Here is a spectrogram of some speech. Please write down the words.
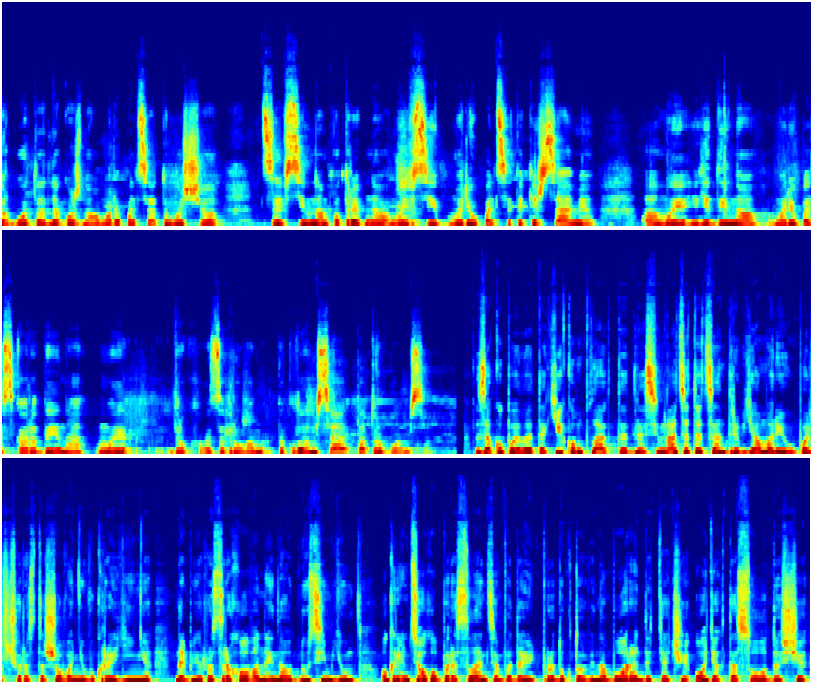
турбота для кожного маріупольця, тому що це всім нам потрібно. Ми всі маріупольці такі ж самі. Ми єдина маріупольська родина. Ми друг за другом піклуємося та турбуємося. Закупили такі комплекти для 17 центрів Я Маріуполь, що розташовані в Україні. Набір розрахований на одну сім'ю. Окрім цього, переселенцям видають продуктові набори, дитячий одяг та солодощі.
